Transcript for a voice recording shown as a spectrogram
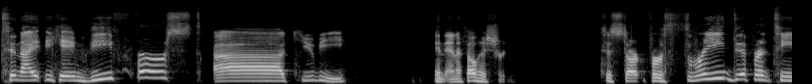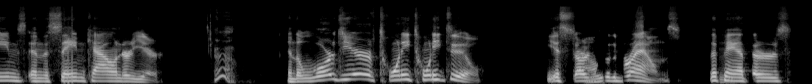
tonight became the first uh QB in NFL history to start for three different teams in the same calendar year. Oh. In the Lord's year of 2022, he has started Wow. for the Browns, the Hmm. Panthers,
